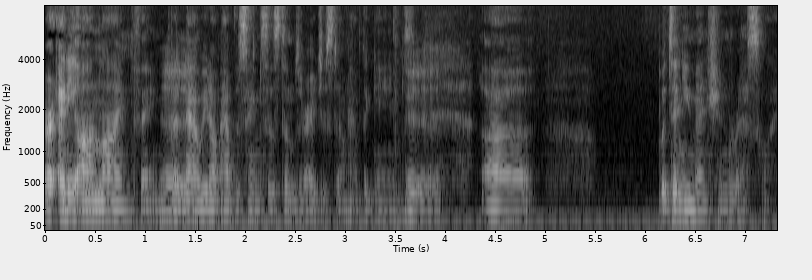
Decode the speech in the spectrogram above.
or or any online thing, Yeah. but now we don't have the same systems, or I just don't have the games. yeah, Uh, but then you mentioned wrestling,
